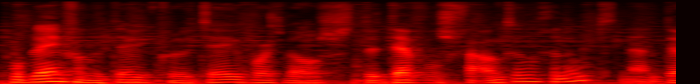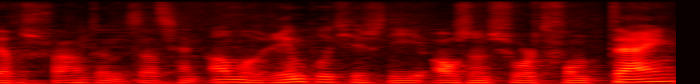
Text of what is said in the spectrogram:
probleem van de decolleté wordt wel eens de Devil's Fountain genoemd. Nou, de Devil's Fountain, dat zijn allemaal rimpeltjes die als een soort fontein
